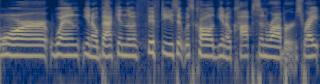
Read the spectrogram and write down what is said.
Or when, you know, back in the 50s, it was called, you know, cops and robbers, right?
